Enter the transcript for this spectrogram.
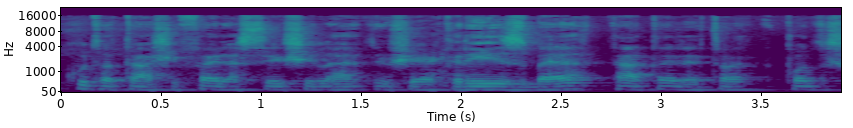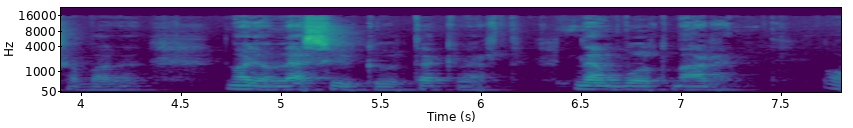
kutatási fejlesztési lehetőségek részbe, tehát egyre pontosabban nagyon leszűkültek, mert nem volt már a,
